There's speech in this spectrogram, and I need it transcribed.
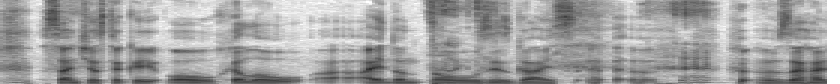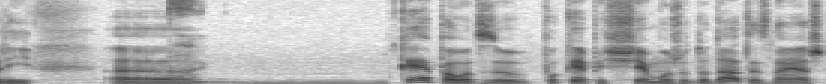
Санчес такий oh, hello, I don't know так, these guys взагалі. Е, так. Кепа, от по кепі ще можу додати, знаєш,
